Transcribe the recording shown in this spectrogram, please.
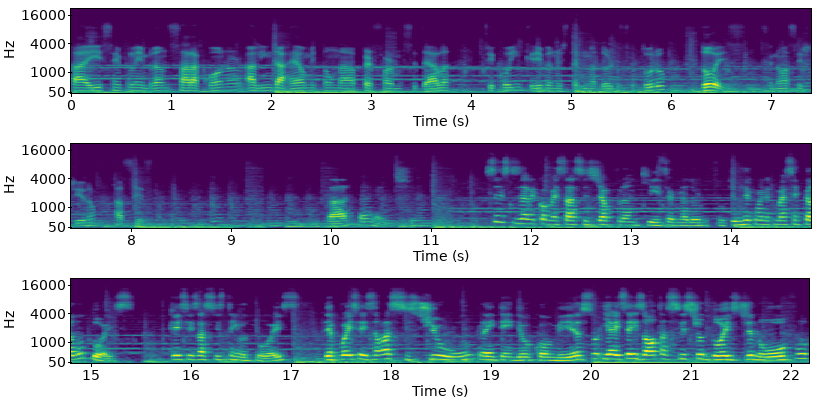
tá aí sempre lembrando Sarah Connor, a Linda Hamilton na performance dela ficou incrível no Exterminador do Futuro 2. Se não assistiram, assistam. Exatamente. Se vocês quiserem começar a assistir a franquia Exterminador do Futuro, recomendo que comecem pelo 2. Porque vocês assistem o 2, depois vocês vão assistir o 1 um pra entender o começo, e aí vocês voltam a assistir o 2 de novo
